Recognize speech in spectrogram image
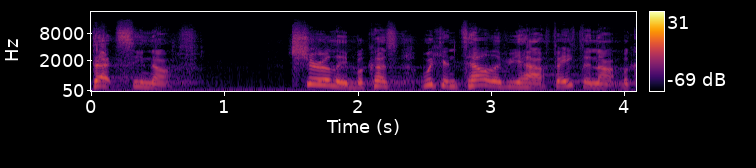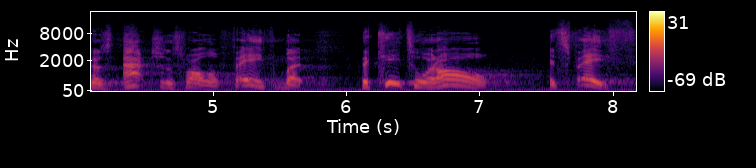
that's enough. Surely, because we can tell if you have faith or not, because actions follow faith, but the key to it all is faith.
